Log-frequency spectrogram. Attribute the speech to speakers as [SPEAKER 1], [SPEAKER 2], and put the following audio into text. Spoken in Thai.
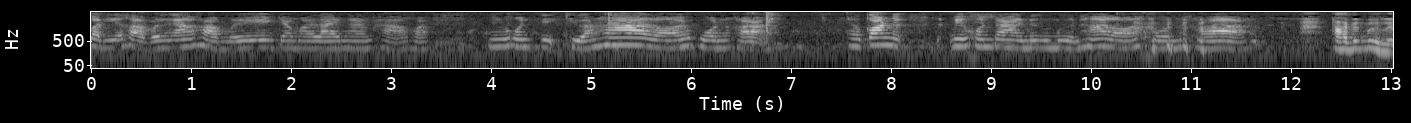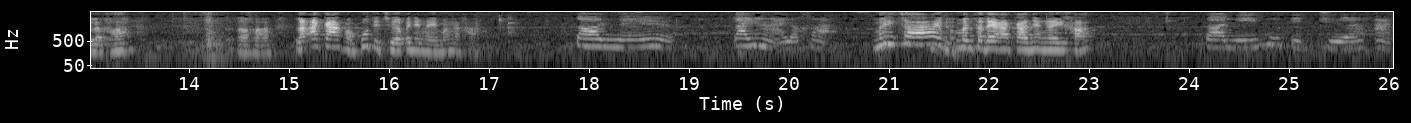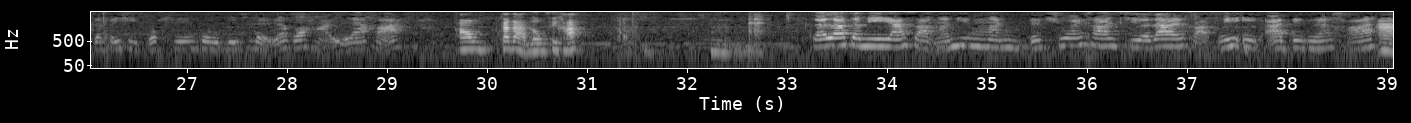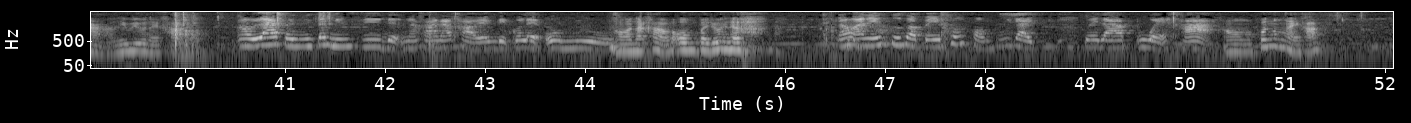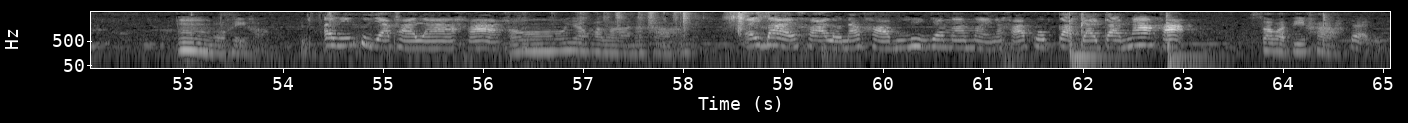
[SPEAKER 1] วัสดีค่ะ วันนี้ค่ะเมย์จะมารายงานข่าวค่ะ มีคนติดเชื้อ 500 คนค่ะ แล้วก็เนี่ยมีคนตาย 1,500 คนค่ะ
[SPEAKER 2] ตายเป็นหมื่นเลยเหรอคะเหรอคะ แล้วอาการของผู้ติดเชื้อเป็นยังไงบ้างอะคะ
[SPEAKER 1] ตอนนี้ใกล้หายแล้วค่ะ
[SPEAKER 2] ไม่ใช่ มันแสดงอาการยังไงคะ
[SPEAKER 1] ตอนนี้ผู้ติดเชื้ออาจจะไปฉีดวัคซีนโควิดเสร็จแล้วก็หายแล้วค่ะ
[SPEAKER 2] เอากระดาษลงสิคะอืม
[SPEAKER 1] แล้วเราจะมียาสามัญที่มันจะช่วยฆ่าเชื้อได้ค่ะ มีอีกอันหนึ่งนะคะ
[SPEAKER 2] อ่า รีวิวหน่อยค่ะ
[SPEAKER 1] เอาแรกเป็นวิตามินซีเด็กนะคะนักข่าวยังเด็กก็เลยอมอยู่
[SPEAKER 2] อ๋อนะคะอมไปด้วยนะคะ
[SPEAKER 1] แล้วอันนี้คือสเปรย์พ่นของผู้ใหญ่เวลาป่วยค่ะ
[SPEAKER 2] อ๋อพ่นตรงไหนคะ อืม โอเคค่ะ
[SPEAKER 1] อันนี้คือยาพาราค่ะ
[SPEAKER 2] อ๋อ ยาพารานะคะ
[SPEAKER 1] บายบายค่ะแล้วนะคะมิลินจะมาใหม่นะคะ พบกับรายการหน้าค่ะ
[SPEAKER 2] สวัสดีค่ะ
[SPEAKER 1] สวัสดี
